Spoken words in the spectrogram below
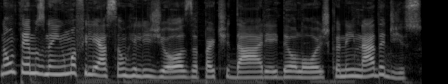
Não temos nenhuma filiação religiosa, partidária, ideológica, nem nada disso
